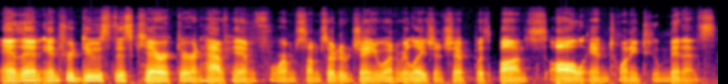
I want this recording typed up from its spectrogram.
and then introduce this character and have him form some sort of genuine relationship with Buntz all in 22 minutes.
